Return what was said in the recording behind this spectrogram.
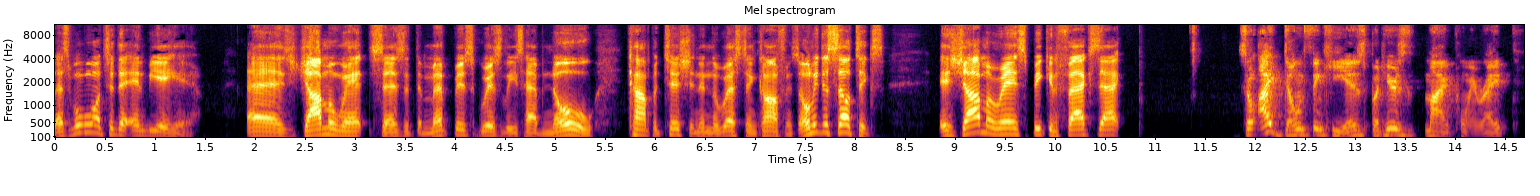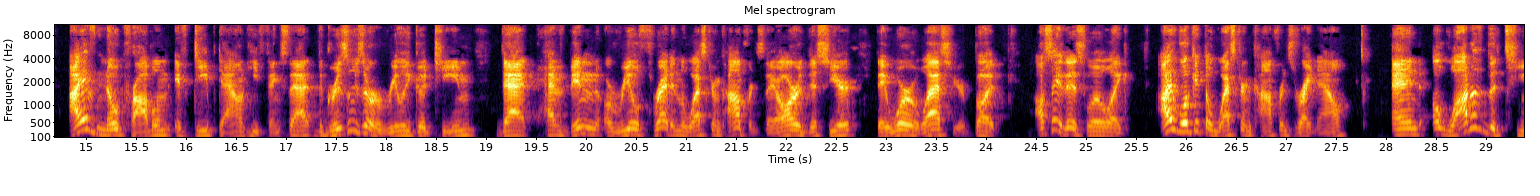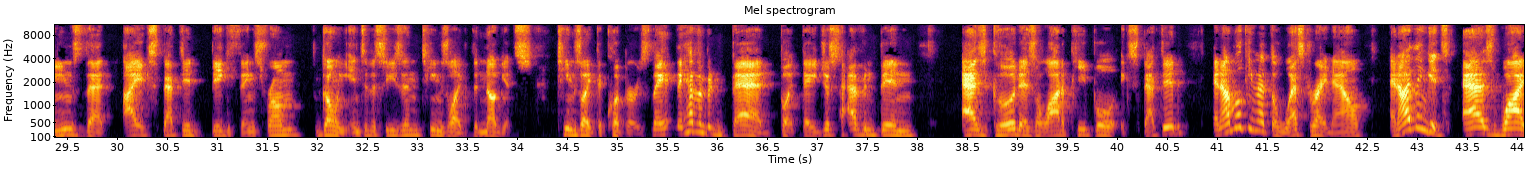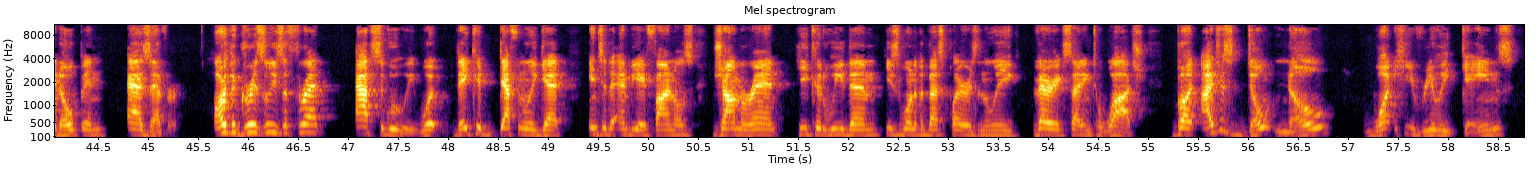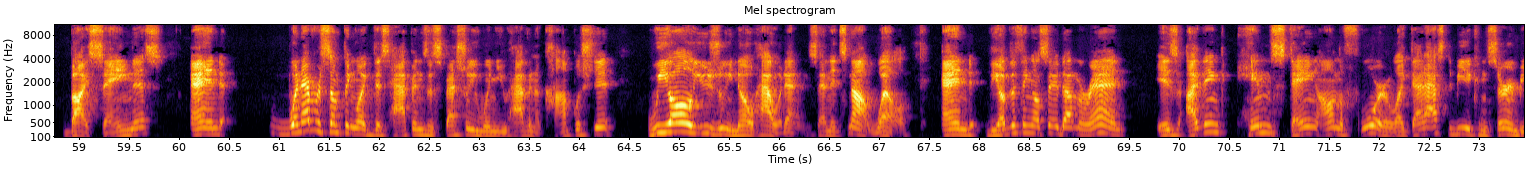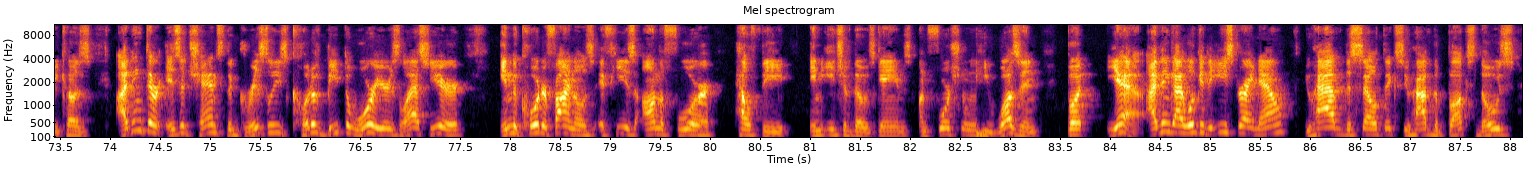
let's move on to the NBA here. As Ja Morant says that the Memphis Grizzlies have no competition in the Western Conference, only the Celtics. Is Ja Morant speaking facts, Zach? So I don't think he is, but here's my point, right? I have no problem if deep down he thinks that. The Grizzlies are a really good team that have been a real threat in the Western Conference. They are this year, they were last year. But I'll say this, Will, like I look at the Western Conference right now, and a lot of the teams that I expected big things from going into the season, teams like the Nuggets, teams like the Clippers, they, they haven't been bad, but they just haven't been as good as a lot of people expected. And I'm looking at the West right now, and I think it's as wide open as ever. Are the Grizzlies a threat? Absolutely. What they could definitely get into the NBA Finals. Ja Morant, he could lead them. He's one of the best players in the league. Very exciting to watch. But I just don't know what he really gains by saying this. And whenever something like this happens, especially when you haven't accomplished it, we all usually know how it ends, and it's not well. And the other thing I'll say about Morant is I think him staying on the floor, like that has to be a concern because I think there is a chance the Grizzlies could have beat the Warriors last year in the quarterfinals if he is on the floor healthy in each of those games. Unfortunately, he wasn't. But yeah, I think I look at the East right now. You have the Celtics, you have the Bucks. Those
